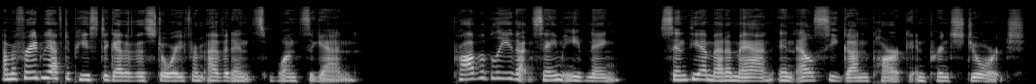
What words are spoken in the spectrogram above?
I'm afraid we have to piece together the story from evidence once again. Probably that same evening, Cynthia met a man in L.C. Gunn Park in Prince George.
